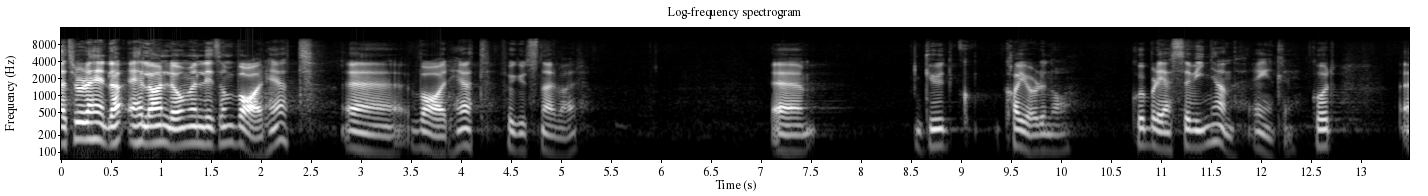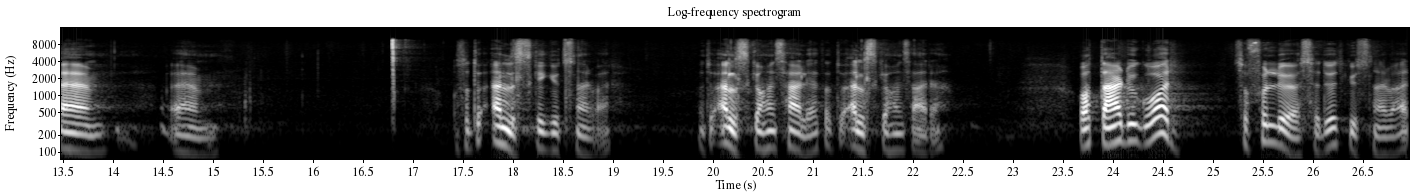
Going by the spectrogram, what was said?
jeg tror det hele, handler om en litt sånn varhet. Eh, varhet for Guds nærvær. Eh, Gud, hva gjør du nå? Hvor blåser vinden hen, egentlig? Hvor eh, eh så at du elsker Guds nærvær. At du elsker Hans herlighet, at du elsker Hans ære. Og at der du går, så forløser du et gudsnærvær.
